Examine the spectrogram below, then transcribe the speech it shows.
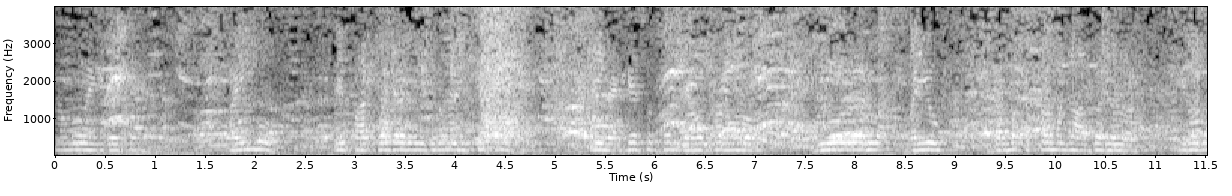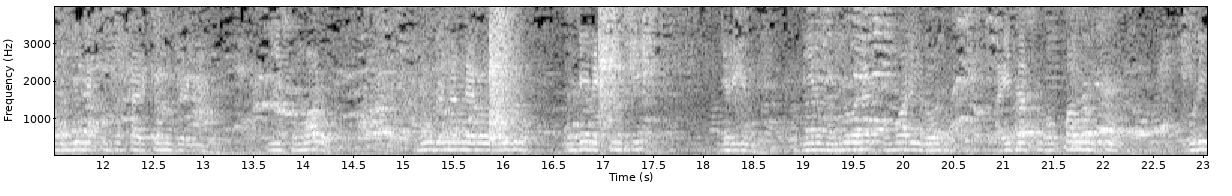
శ్రీ శ్రీ వెంకటేశ్వర స్వామి దేవస్థానంలో ఈఓ గారు మరియు ధర్మకర్త మండల ఆధ్వర్యంలో ఈరోజు ఉండి లెక్కింపు కార్యక్రమం జరిగింది. ఈ సుమారు మూడున్నర ఇరవై రోజులు ఉండి లెక్కించి జరిగింది. దీని ముందు సుమారు ఈరోజు ఐదు లక్షల రూపాయల వరకు గుడి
